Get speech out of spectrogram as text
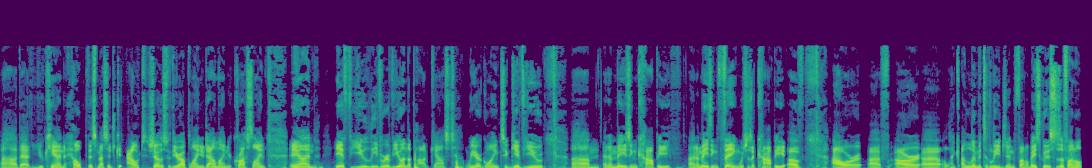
uh, that you can help this message get out. Share this with your upline, your downline, your crossline. And if you leave a review on the podcast, we are going to give you um, an amazing copy, an amazing thing, which is a copy of our uh, our uh, like unlimited gen funnel. Basically, this is a funnel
